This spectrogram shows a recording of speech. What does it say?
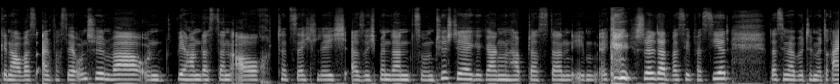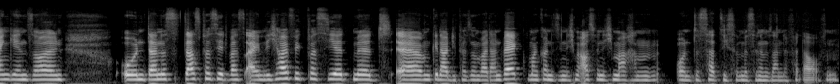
Genau, was einfach sehr unschön war. Und wir haben das dann auch tatsächlich, also ich bin dann zum Türsteher gegangen und habe das dann eben geschildert, was hier passiert, dass sie mal bitte mit reingehen sollen. Und dann ist das passiert, was eigentlich häufig passiert mit, ähm, genau, die Person war dann weg, man konnte sie nicht mehr ausfindig machen und das hat sich so ein bisschen im Sande verlaufen.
